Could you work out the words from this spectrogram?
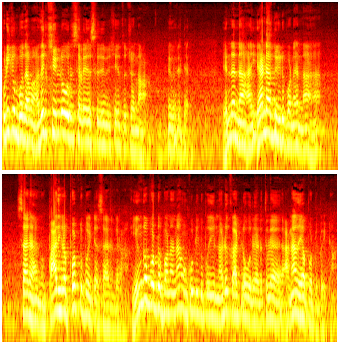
பிடிக்கும்போது அவன் அதிர்ச்சியில் ஒரு சில விஷயத்த விஷயத்தை சொன்னான். இவர்கிட்ட என்னென்னா ஏன்டா தூக்கிட்டு போனேன்னா சார் அவன் பாதியில் போட்டு போயிட்டேன் சார்ங்கிறான். எங்கே போட்டு போனேன்னா அவன் கூட்டிகிட்டு போய் நடுக்காட்டில் ஒரு இடத்துல அனாதையாக போட்டு போயிட்டான்.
